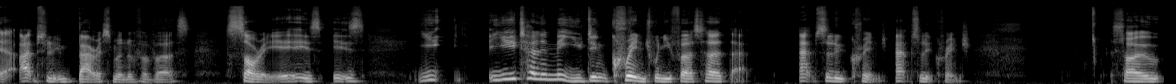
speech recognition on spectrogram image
an absolute embarrassment of a verse. Sorry, it is it is you you telling me you didn't cringe when you first heard that? Absolute cringe, absolute cringe. So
